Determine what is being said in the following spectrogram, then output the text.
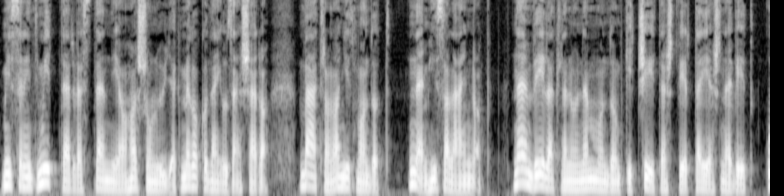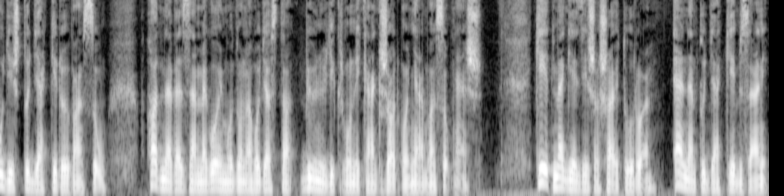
mi szerint mit tervez tenni a hasonló ügyek megakadályozására, bátran annyit mondott, nem hisz a lánynak. Nem véletlenül nem mondom ki Csé testvér teljes nevét, úgy is tudják, kiről van szó. Hadd nevezzem meg oly módon, ahogy azt a bűnügyi krónikák zsargonjában szokás. Két megjegyzés a sajtóról. El nem tudják képzelni,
